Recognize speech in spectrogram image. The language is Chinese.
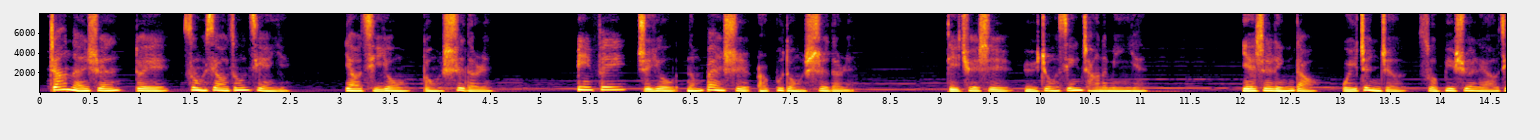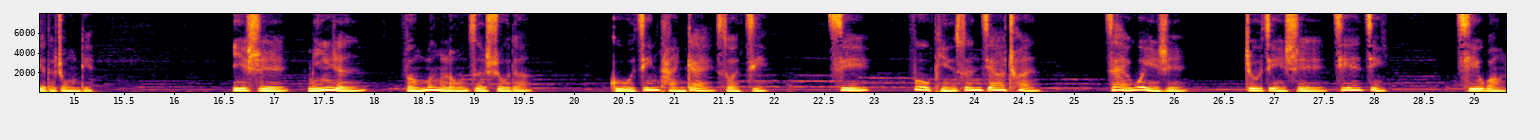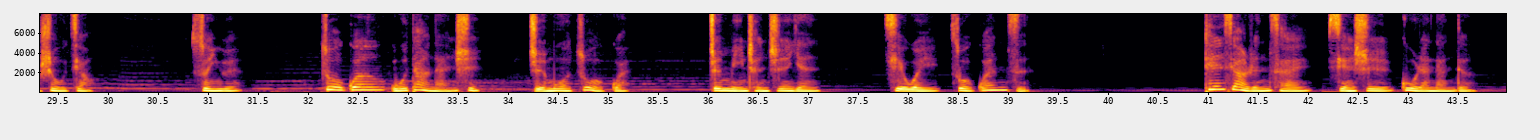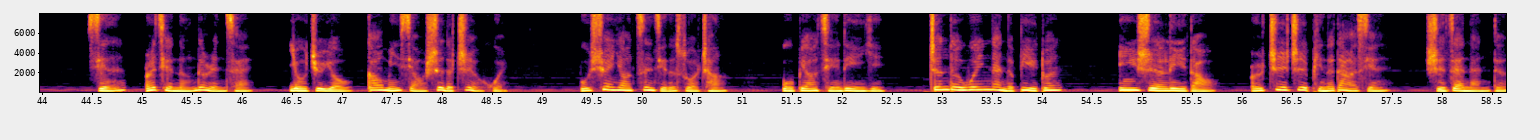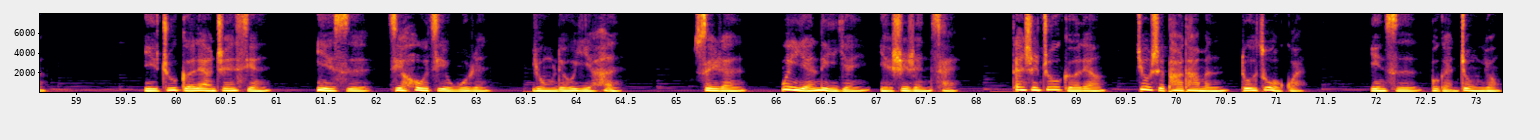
张南轩对宋孝宗建议，要启用懂事的人，并非只用能办事而不懂事的人。的确是语重心长的名言，也是领导为政者所必须了解的重点。一是名人冯梦龙自述的《古今坛盖》所记，其。父凭孙家传，在位日，诸进士皆进，其往受教。孙曰：“做官无大难事，只莫作怪。真名臣之言，岂为做官子？天下人才贤士固然难得，贤而且能的人才，又具有高明小事的智慧，不炫耀自己的所长，不标其利益。”针对危难的弊端，因势利导而治治平的大贤，实在难得。以诸葛亮之贤，意思即后继无人，永留遗憾。虽然魏延、李严也是人才，但是诸葛亮就是怕他们多作怪，因此不敢重用。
